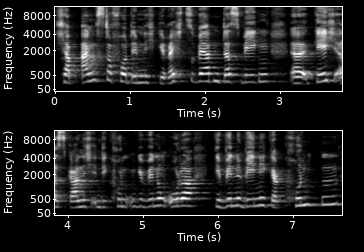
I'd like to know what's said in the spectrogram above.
ich habe Angst davor, dem nicht gerecht zu werden, deswegen äh, gehe ich erst gar nicht in die Kundengewinnung oder gewinne weniger Kunden,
